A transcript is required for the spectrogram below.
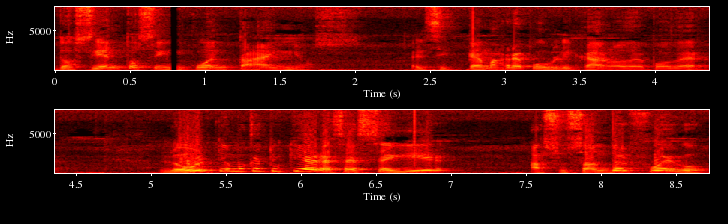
250 años, el sistema republicano de poder. Lo último que tú quieres es seguir asusando el fuego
